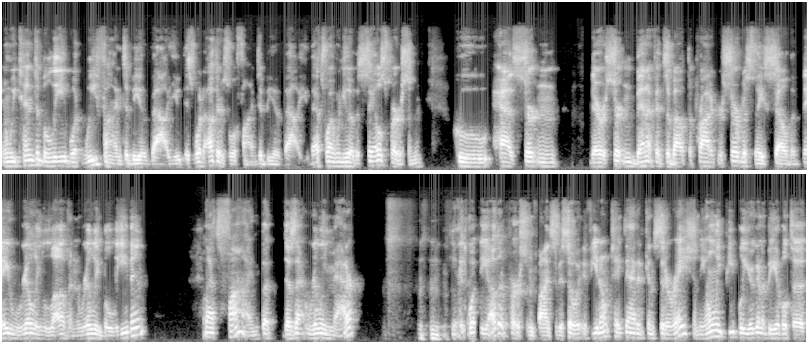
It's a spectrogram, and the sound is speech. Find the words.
and we tend to believe what we find to be of value is what others will find to be of value. That's why when you have a salesperson who has certain there are certain benefits about the product or service they sell that they really love and really believe in, that's fine. But does that really matter? It's what the other person finds to be. So if you don't take that in consideration, the only people you're going to be able to,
